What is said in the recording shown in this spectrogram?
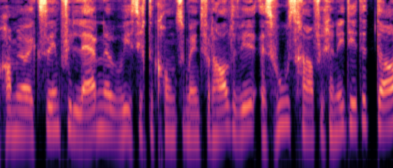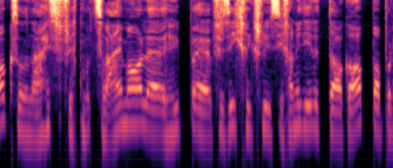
kann man ja extrem viel lernen, wie sich der Konsument verhält. Wie, ein Haus kaufe ich ja nicht jeden Tag, sondern eins vielleicht mal zweimal. Eine Versicherung schließe ich auch nicht jeden Tag ab, aber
